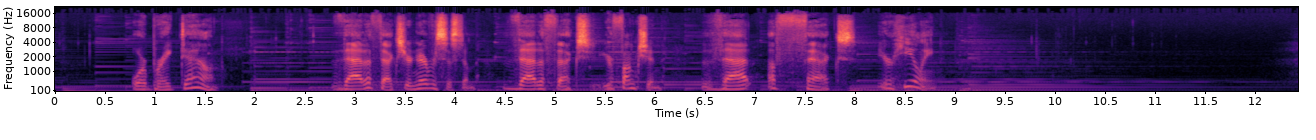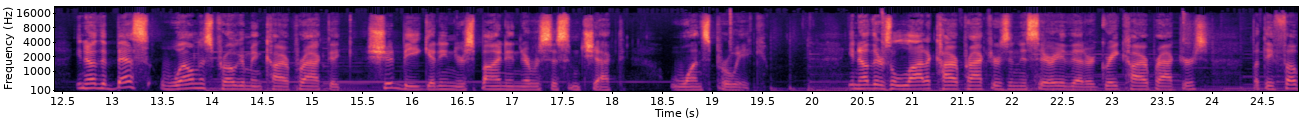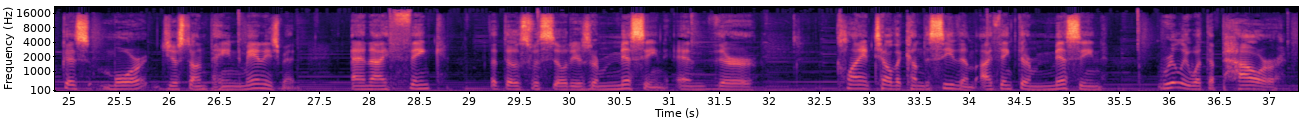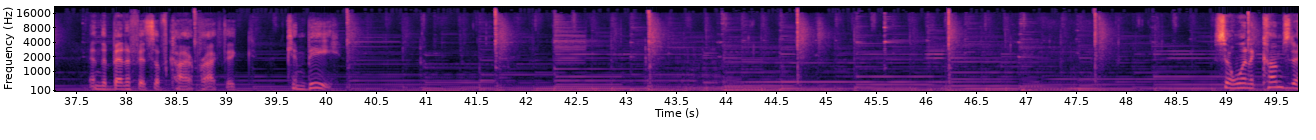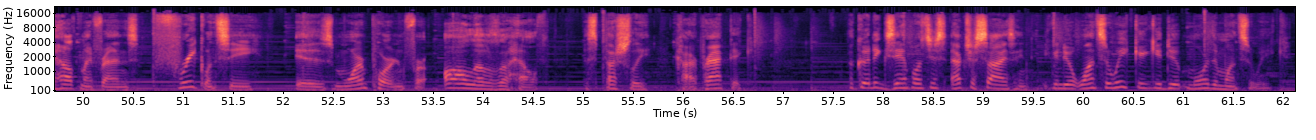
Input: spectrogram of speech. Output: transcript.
or break down. That affects your nervous system. That affects your function. That affects your healing. You know, the best wellness program in chiropractic should be getting your spine and nervous system checked once per week. You know, there's a lot of chiropractors in this area that are great chiropractors, but they focus more just on pain management. And I think that those facilities are missing and their clientele that come to see them, I think they're missing really what the power and the benefits of chiropractic can be. So, when it comes to health, my friends, frequency is more important for all levels of health, especially chiropractic. A good example is just exercising. You can do it once a week or you can do it more than once a week.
